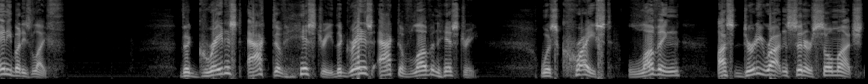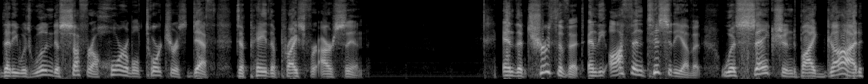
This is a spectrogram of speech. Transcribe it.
anybody's life. The greatest act of history, the greatest act of love in history, was Christ loving us dirty, rotten sinners so much that he was willing to suffer a horrible, torturous death to pay the price for our sin and the truth of it and the authenticity of it was sanctioned by God,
